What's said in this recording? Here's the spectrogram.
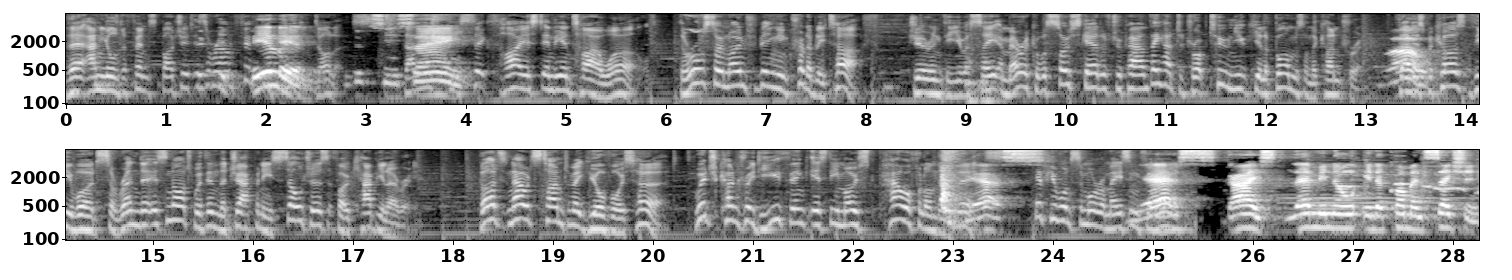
Their annual defense budget is around 50 billion. billion dollars. That's That is the sixth highest in the entire world. They're also known for being incredibly tough. During the USA, America was so scared of Japan they had to drop two nuclear bombs on the country. That is because the word surrender is not within the Japanese soldiers' vocabulary. But now it's time to make your voice heard. Which country do you think is the most powerful on this list? Yes. If you want some more amazing videos, Yes, guys, let me know in the comment section.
